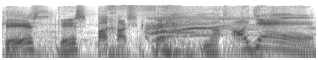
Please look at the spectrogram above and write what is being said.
¿Qué es? que es... Pajas. No, oye,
